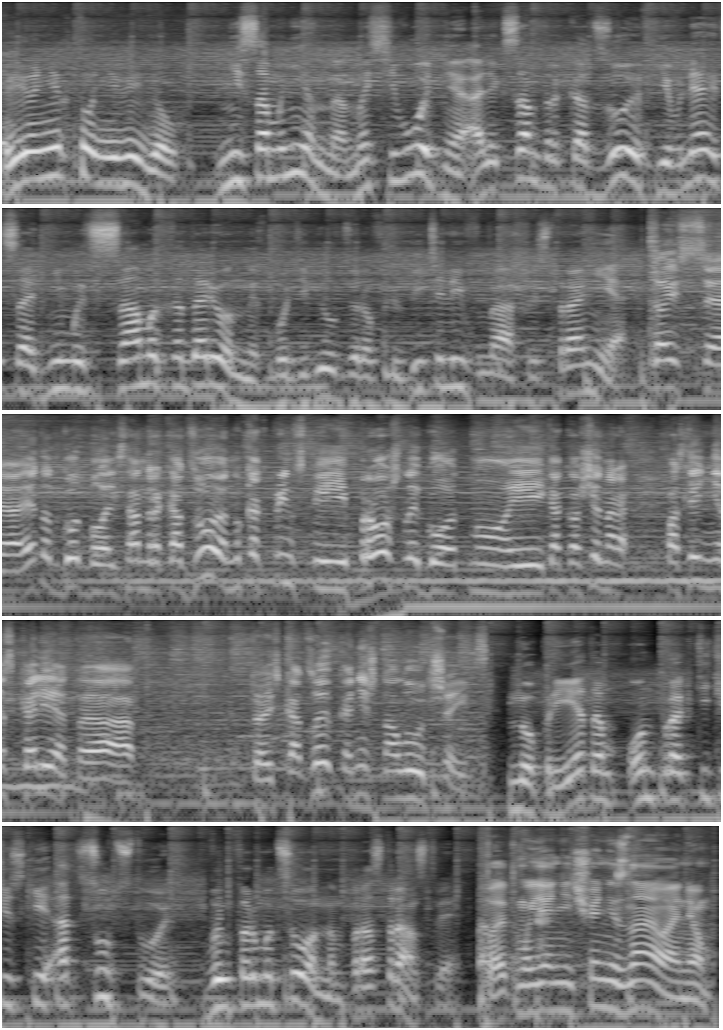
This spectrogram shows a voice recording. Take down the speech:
Ее никто не видел. Несомненно, на сегодня Александр Кадзоев является одним из самых одаренных бодибилдеров-любителей в нашей стране. То есть э, этот год был Александра Кадзоева, ну как в принципе и прошлый год, ну и как вообще, наверное, последние несколько лет. То есть Кадзоев, конечно, лучший. Но при этом он практически отсутствует в информационном пространстве. Поэтому я ничего не знаю о нем.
